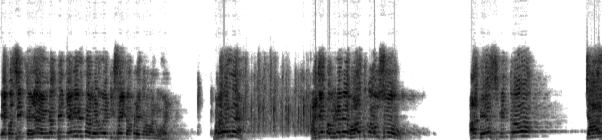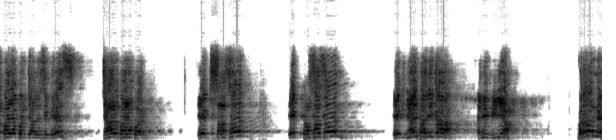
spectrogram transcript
એ પછી કયા એંગલથી કેવી રીતના લડવું એ ડિસાઈડ આપણે કરવાનું હોય. બરાબર ને? આજે તમને મેં વાત કહું છું. આ દેશ મિત્ર ચાર પાયા પર ચાલે છે દેશ ચાર પાયા પર. એક શાસન, એક પ્રશાસન, એક ન્યાયપાલિકા અને મીડિયા. બરાબર ને?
